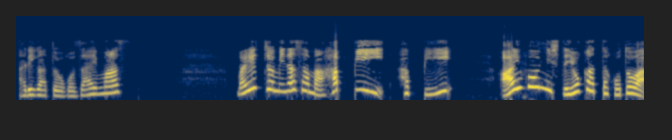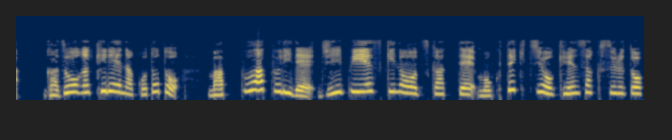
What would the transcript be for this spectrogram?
ありがとうございます。まゆっちょ皆様、ハッピー、ハッピー ?iPhone にして良かったことは、画像が綺麗なことと、マップアプリで GPS 機能を使って目的地を検索すると、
